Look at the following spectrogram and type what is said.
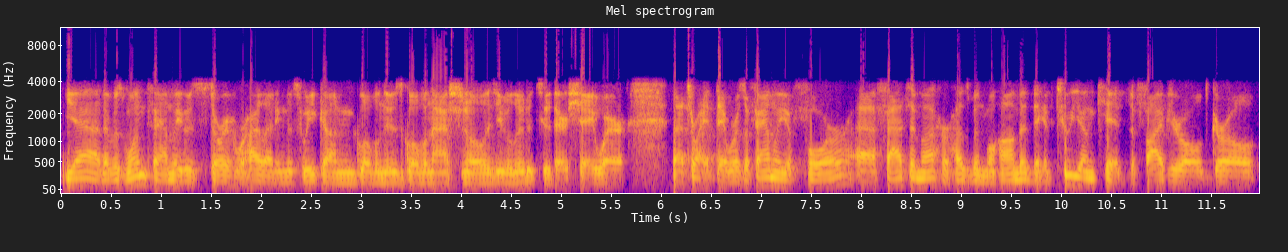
Yeah, there was one family whose story we're highlighting this week on Global News, Global National, as you alluded to there, Shay, where that's right. There was a family of four uh, Fatima, her husband Mohammed. They have two young kids, a five year old girl,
